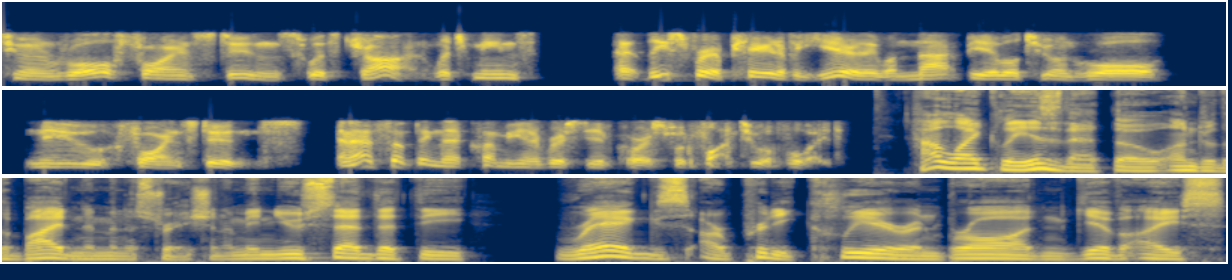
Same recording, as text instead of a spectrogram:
to enroll foreign students withdrawn, which means at least for a period of a year, they will not be able to enroll new foreign students. And that's something that Columbia University, of course, would want to avoid. How likely is that, though, under the Biden administration? I mean, you said that the regs are pretty clear and broad and give ICE,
